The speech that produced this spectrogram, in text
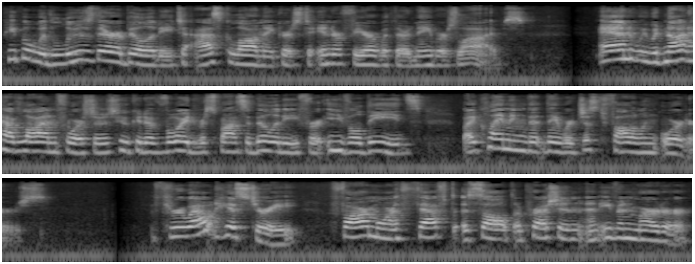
people would lose their ability to ask lawmakers to interfere with their neighbors' lives. And we would not have law enforcers who could avoid responsibility for evil deeds by claiming that they were just following orders. Throughout history, far more theft, assault, oppression, and even murder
